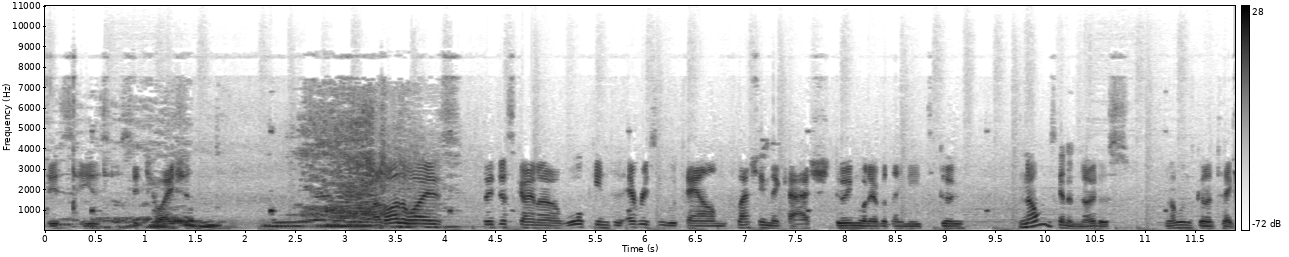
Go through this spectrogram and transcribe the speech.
this is a situation. Otherwise, they're just going to walk into every single town, flashing their cash, doing whatever they need to do. No one's going to notice. No one's going to take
